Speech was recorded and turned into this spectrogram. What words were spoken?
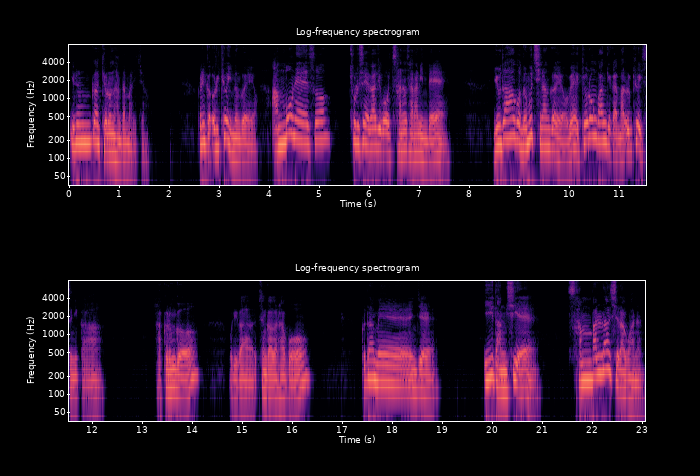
이런 거 결혼한단 말이죠. 그러니까 얽혀 있는 거예요. 암몬에서 출세해 가지고 사는 사람인데 유다하고 너무 친한 거예요. 왜? 결혼 관계가 막 얽혀 있으니까. 자, 그런 거 우리가 생각을 하고 그 다음에 이제 이 당시에 삼발랏이라고 하는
